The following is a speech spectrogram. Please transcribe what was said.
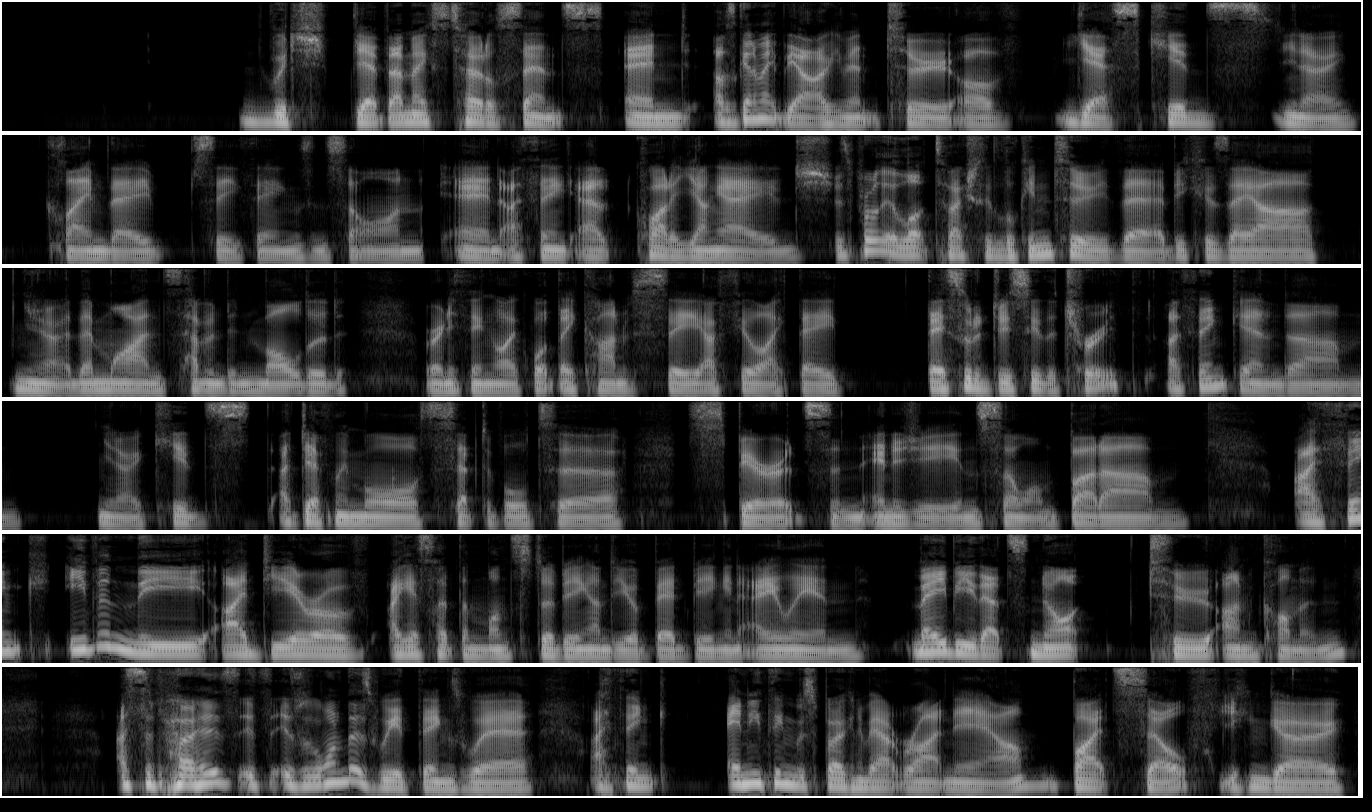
Which, yeah, that makes total sense. And I was going to make the argument too of yes, kids, you know, claim they see things and so on. And I think at quite a young age, there's probably a lot to actually look into there because they are, you know, their minds haven't been molded or anything like what they kind of see. I feel like they they sort of do see the truth. I think, and um, you know, kids are definitely more susceptible to spirits and energy and so on. But um, I think even the idea of, I guess, like the monster being under your bed being an alien, maybe that's not too uncommon. I suppose it's, it's one of those weird things where I think anything we're spoken about right now by itself, you can go,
